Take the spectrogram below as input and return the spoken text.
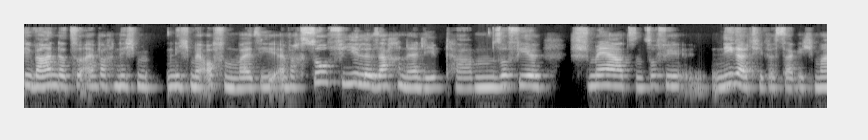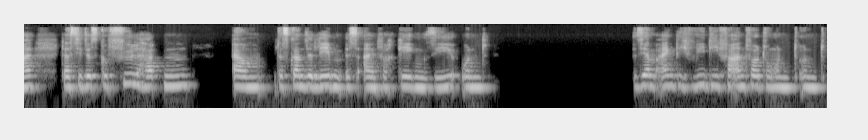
die waren dazu einfach nicht, nicht mehr offen, weil sie einfach so viele Sachen erlebt haben, so viel Schmerz und so viel Negatives, sag ich mal, dass sie das Gefühl hatten, ähm, das ganze Leben ist einfach gegen sie und sie haben eigentlich wie die Verantwortung und, und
